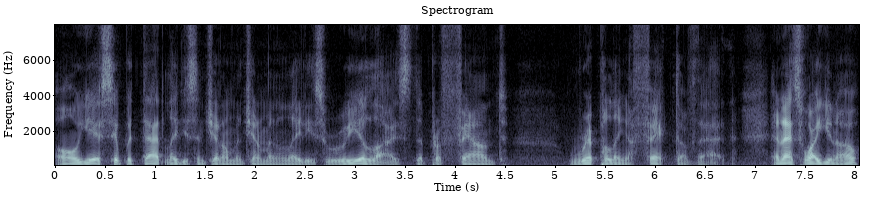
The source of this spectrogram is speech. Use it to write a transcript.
Oh, yes, sit with that, ladies and gentlemen, gentlemen and ladies. Realize the profound rippling effect of that. And that's why, you know,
